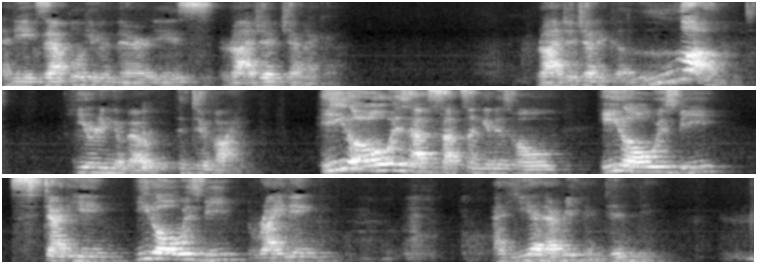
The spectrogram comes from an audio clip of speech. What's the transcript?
And the example given there is Raja Janaka. Raja Janaka loved hearing about the divine. He'd always have satsang in his home. He'd always be studying. He'd always be writing. And he had everything, didn't he?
